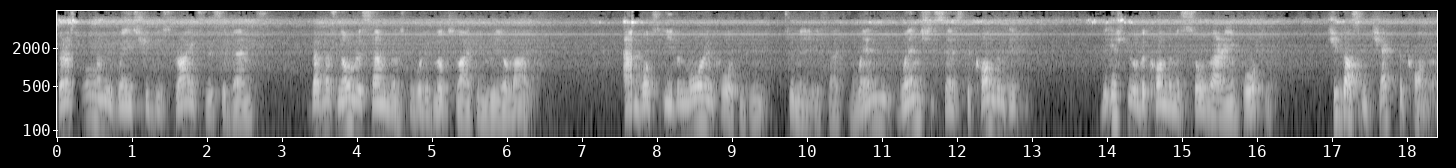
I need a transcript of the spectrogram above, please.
there are so many ways she describes this event that has no resemblance to what it looks like in real life. And what's even more important to me is that when, when she says the condom, is, the issue of the condom is so very important, she doesn't check the condom.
